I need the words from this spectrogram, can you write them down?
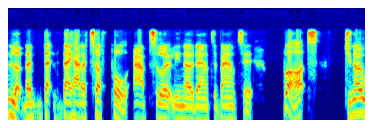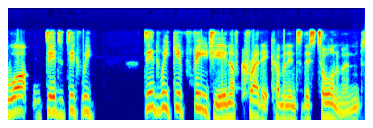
look, they, they, they had a tough pull, absolutely no doubt about it. But do you know what? Did did we did we give Fiji enough credit coming into this tournament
